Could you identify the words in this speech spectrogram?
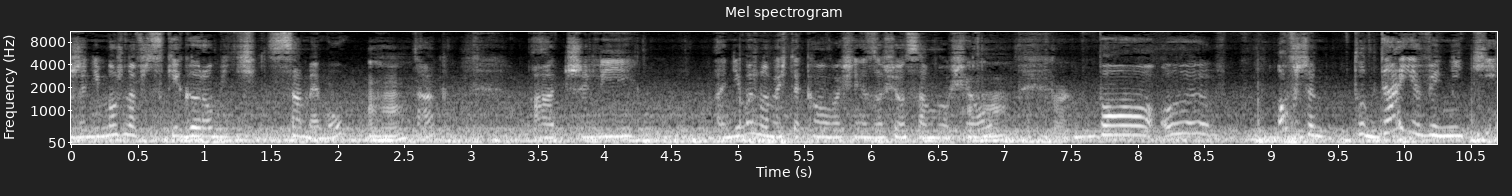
że nie można wszystkiego robić samemu, Mhm. tak? A czyli a nie można być taką właśnie Zosią Samosią, Mhm. Tak. bo e, owszem, to daje wyniki,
